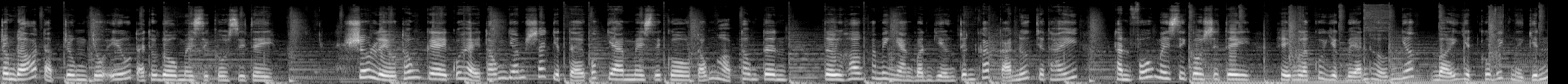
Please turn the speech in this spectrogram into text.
trong đó tập trung chủ yếu tại thủ đô Mexico City. Số liệu thống kê của hệ thống giám sát dịch tễ quốc gia Mexico tổng hợp thông tin từ hơn 20.000 bệnh viện trên khắp cả nước cho thấy thành phố Mexico City hiện là khu vực bị ảnh hưởng nhất bởi dịch Covid-19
